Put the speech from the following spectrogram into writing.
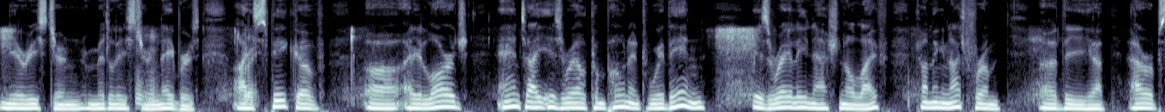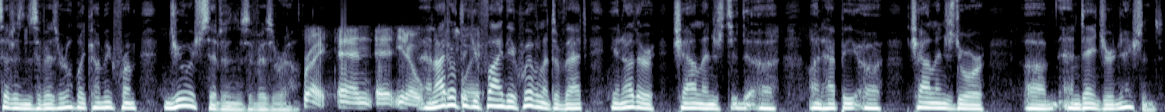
Near Eastern, Middle Eastern neighbors. I speak of uh, a large anti Israel component within Israeli national life, coming not from uh, the uh, Arab citizens of Israel, but coming from Jewish citizens of Israel. Right, and uh, you know, And I don't think you find the equivalent of that in other challenged, uh, unhappy, uh, challenged or um, endangered nations.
